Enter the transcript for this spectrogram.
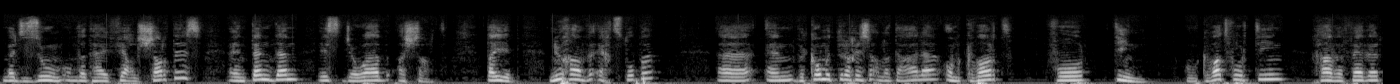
majzoom omdat hij fi'al shart is. En tendem is jawab ash-shart. Tayyib, nu gaan we echt stoppen. Uh, en we komen terug inshallah ta'ala om kwart voor tien. Om kwart voor tien gaan we verder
